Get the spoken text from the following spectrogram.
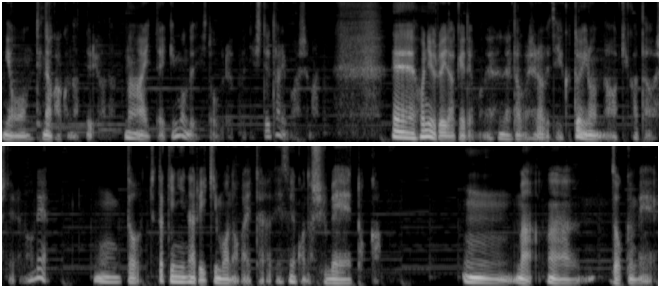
ミョーンって長くなってるような、まあ、ああいった生き物で一グループしてたりもします。えー、哺乳類だけでもですね、多分調べていくといろんな分け方をしてるので、うんと、ちょっと気になる生き物がいたらですね、この種名とか、うん、まあ、属名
